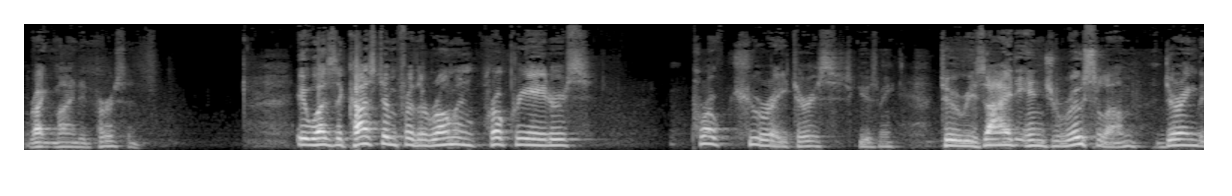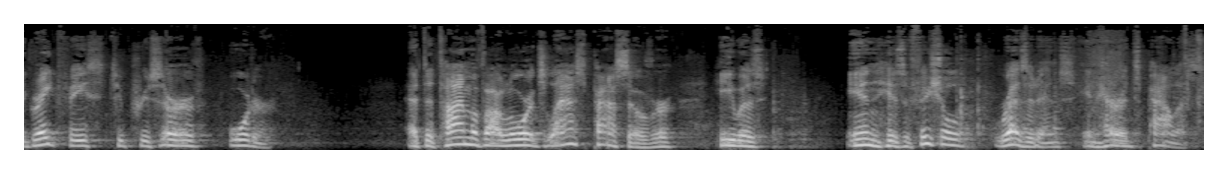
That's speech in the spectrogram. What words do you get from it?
right minded person. It was the custom for the Roman procurators, procurators, excuse me, to reside in Jerusalem during the great feast to preserve order. At the time of our Lord's last Passover, he was in his official residence in Herod's palace.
